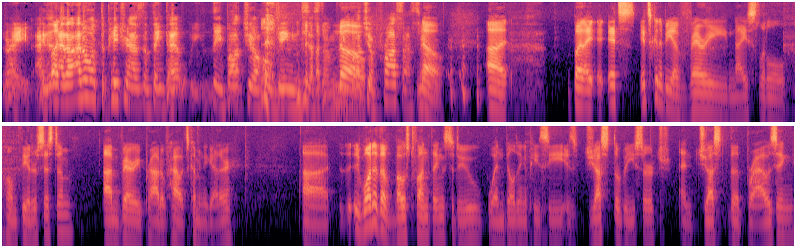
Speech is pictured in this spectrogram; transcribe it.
right? I, I don't. I don't want the Patreons to think that we, they bought you a whole gaming system. no. they bought you a processor. no. Uh, but I, it's it's going to be a very nice little home theater system. I'm very proud of how it's coming together. Uh, one of the most fun things to do when building a PC is just the research and just the browsing.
